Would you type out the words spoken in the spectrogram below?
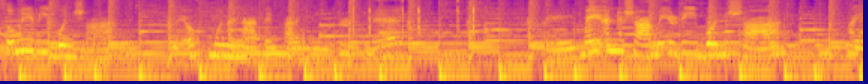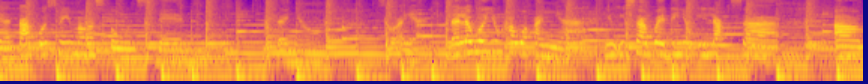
So, may ribbon siya. So, i-off muna natin para hindi mag-reflect. Okay. May ano siya, may ribbon siya. Ayan. Tapos, may mga stones din. Kita nyo. So, ayan. Dalawa yung hawakan niya. Yung isa, pwede nyo ilak sa um,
